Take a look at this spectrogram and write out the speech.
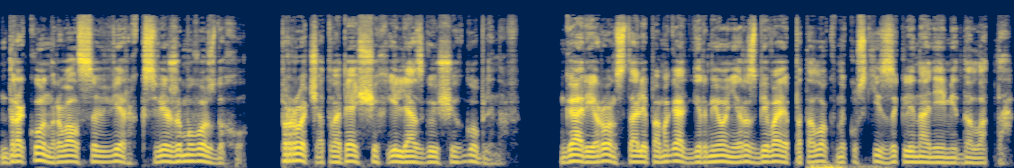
Дракон рвался вверх, к свежему воздуху, прочь от вопящих и лязгающих гоблинов. Гарри и Рон стали помогать Гермионе, разбивая потолок на куски заклинаниями до лота.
